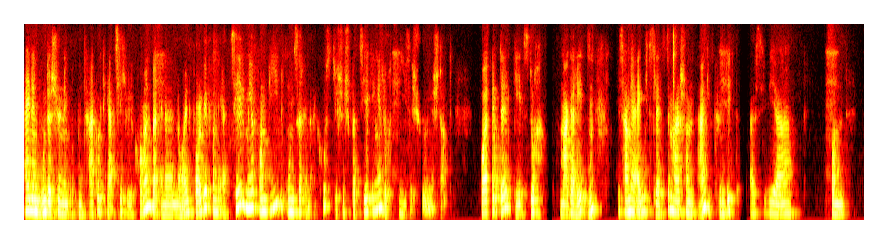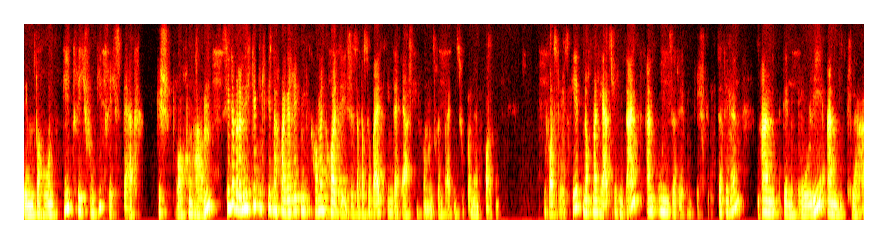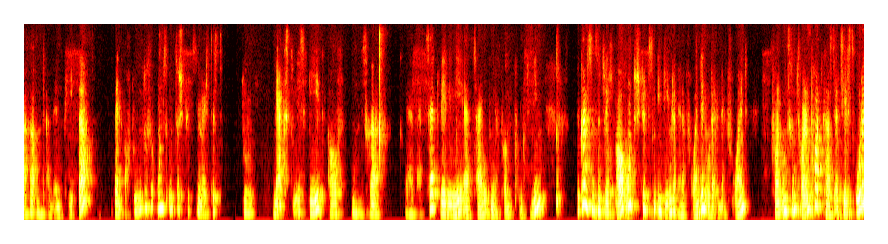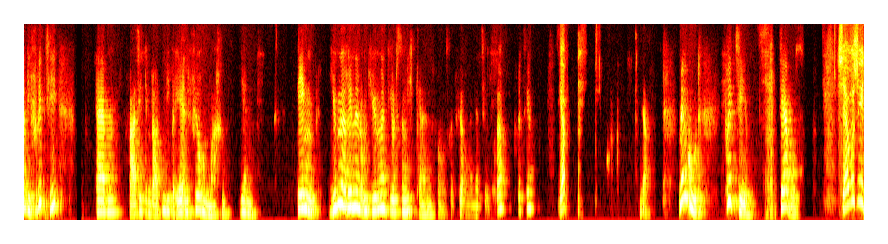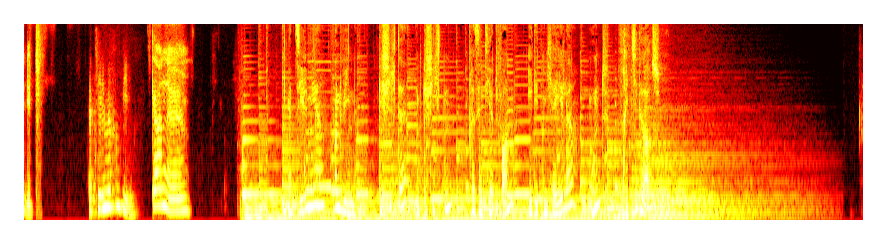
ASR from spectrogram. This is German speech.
Einen wunderschönen guten Tag und herzlich willkommen bei einer neuen Folge von Erzähl mir von Wien, unseren akustischen Spaziergängen durch diese schöne Stadt. Heute geht es durch Margareten. Das haben wir eigentlich das letzte Mal schon angekündigt, als wir von dem Baron Dietrich von Dietrichsberg gesprochen haben, sind aber dann nicht wirklich bis nach Margareten gekommen. Heute ist es aber soweit in der ersten von unseren beiden super Folgen. Bevor es losgeht, nochmal herzlichen Dank an unsere Unterstützerinnen, an den Roli, an die Clara und an den Peter. Wenn auch du uns unterstützen möchtest, du merkst, wie es geht auf unserer Website www.erzeigmirvon.wien. Du kannst uns natürlich auch unterstützen, indem du einer Freundin oder einem Freund von unserem tollen Podcast erzählst oder die Fritzi ähm, quasi den Leuten lieber eher in Führung machen, ihren, den Jüngerinnen und Jüngern, die uns noch nicht kennen, von unseren Führungen erzählt, oder, Fritzi? Ja. Ja. Na gut. Fritzi, Servus. Servus, Edith. Erzähl mir von Wien. Gerne. Erzähl mir von Wien. Geschichte und Geschichten präsentiert von Edith Michaela und Fritzi Kraus.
